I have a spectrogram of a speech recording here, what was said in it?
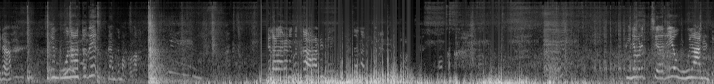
കേടാ ഈ മൂന്നാമത്തത് നമുക്ക് നോക്കാം ഇത് കളറാണ് ഇത് ചെറിയ ഊനാലുണ്ട്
